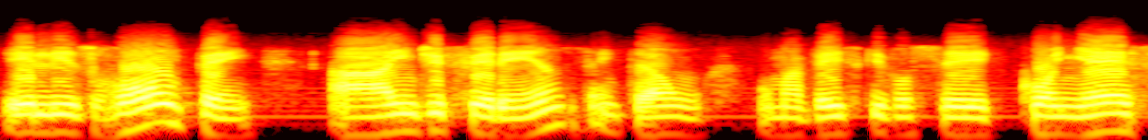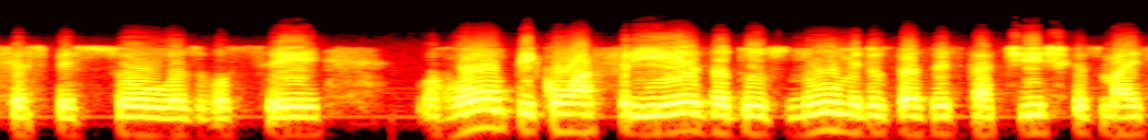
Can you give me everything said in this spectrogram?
eles rompem a indiferença, então, uma vez que você conhece as pessoas, você rompe com a frieza dos números, das estatísticas, mas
